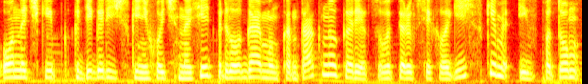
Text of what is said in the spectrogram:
он очки категорически не хочет носить, предлагаем ему контактную коррекцию, во-первых, психологическим, и потом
